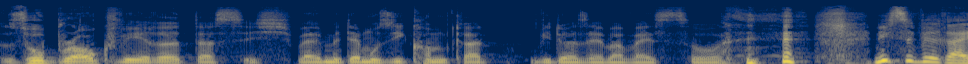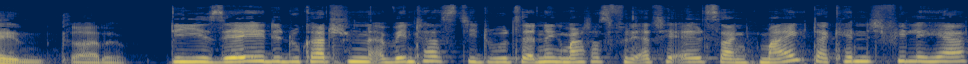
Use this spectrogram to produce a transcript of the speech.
so broke wäre, dass ich, weil mit der Musik kommt gerade, wie du selber weißt, so nicht so viel rein gerade. Die Serie, die du gerade schon erwähnt hast, die du zu Ende gemacht hast die RTL St. Mike, da kenne ich viele her.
